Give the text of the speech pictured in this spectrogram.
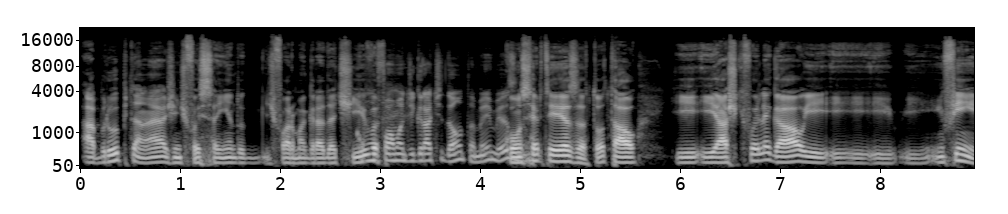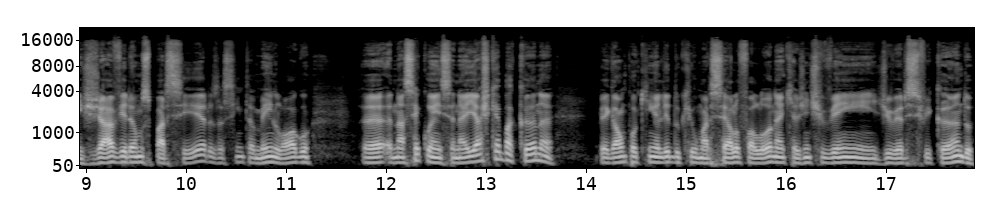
abrupta, né? A gente foi saindo de forma gradativa. Como forma de gratidão também mesmo. Com né? certeza, total. E, e, acho que foi legal e, e, e, enfim, já viramos parceiros assim também logo uh, na sequência, né? E acho que é bacana pegar um pouquinho ali do que o Marcelo falou, né? Que a gente vem diversificando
